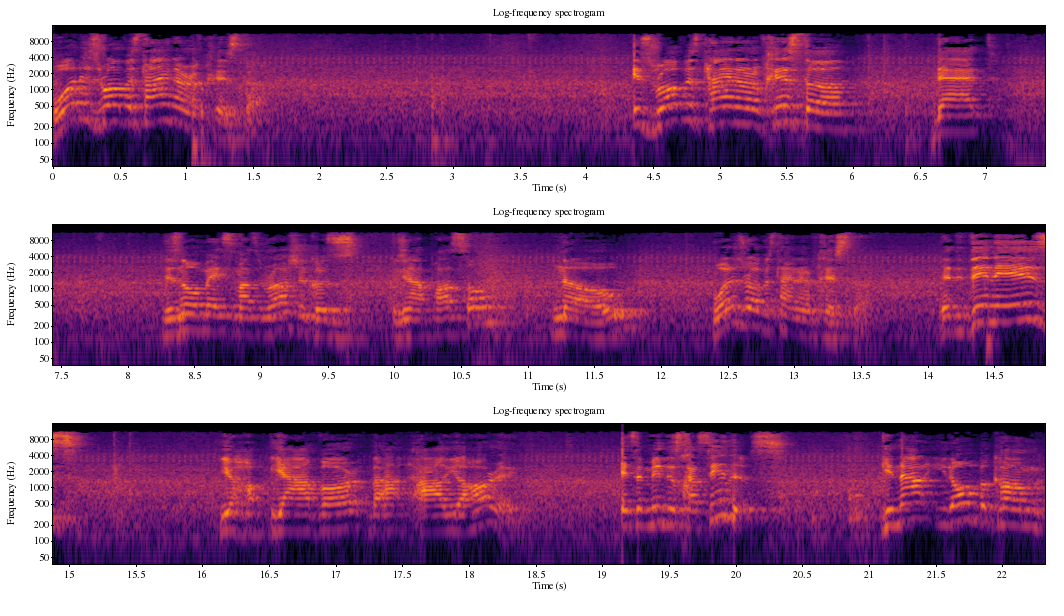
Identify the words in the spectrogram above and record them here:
What is Rabb's Taina Rav Chisda? Is Rabb's Taina Rav Chisda that there's no Mas in Russia because you're not apostle? No. What is Rabb's Taina Rav Chisda? That the din is Yavar al Yahari. It's a Midas Chasidus. You're not, you don't become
